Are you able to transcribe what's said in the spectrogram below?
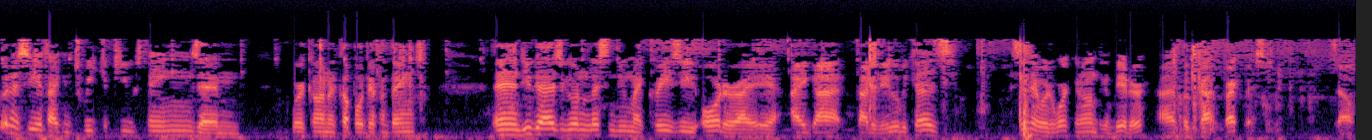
Going to see if I can tweak a few things and work on a couple of different things. And you guys are going to listen to my crazy order I I got got to do because since I was working on the computer, I forgot breakfast. So,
